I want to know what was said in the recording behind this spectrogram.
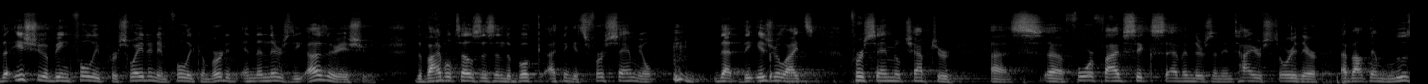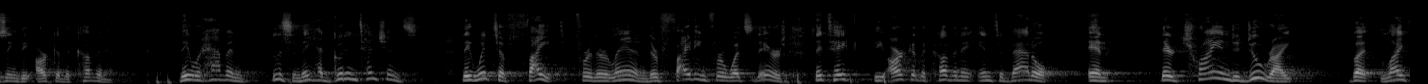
the issue of being fully persuaded and fully converted, and then there's the other issue. The Bible tells us in the book, I think it's First Samuel, that the Israelites 1 Samuel chapter uh, uh, 4, 5, 6, 7, there's an entire story there about them losing the Ark of the Covenant. They were having, listen, they had good intentions. They went to fight for their land. They're fighting for what's theirs. They take the Ark of the Covenant into battle and they're trying to do right, but life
